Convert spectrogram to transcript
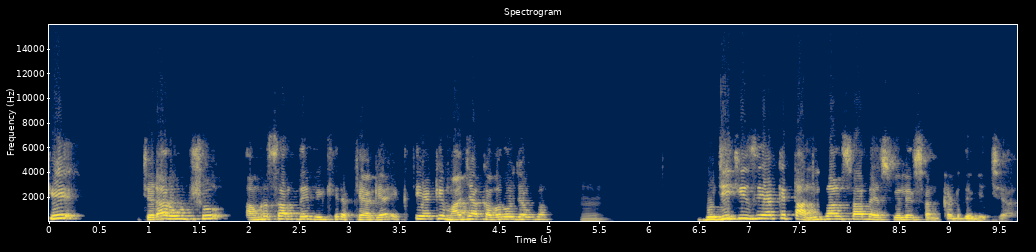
ਕਿ ਜਿਹੜਾ ਰੋਡ ਸ਼ੋ ਅੰਮ੍ਰਿਤਸਰ ਦੇ ਵਿਖੇ ਰੱਖਿਆ ਗਿਆ ਇੱਕ ਤੇ ਹੈ ਕਿ ਮਾਝਾ ਕਵਰ ਹੋ ਜਾਊਗਾ। ਹੂੰ। ਦੂਜੀ ਚੀਜ਼ ਇਹ ਹੈ ਕਿ ਧਾਲੀਵਾਲ ਸਾਹਿਬ ਇਸ ਵੇਲੇ ਸੰਕਟ ਦੇ ਵਿੱਚ ਆ।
